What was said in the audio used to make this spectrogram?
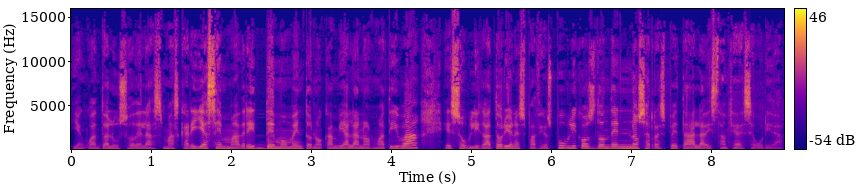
Y en cuanto al uso de las mascarillas en Madrid, de momento no cambia la normativa. Es obligatorio en espacios públicos donde no se respeta la distancia de seguridad.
